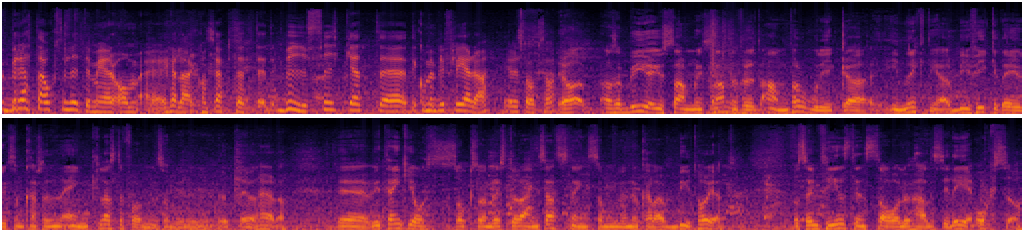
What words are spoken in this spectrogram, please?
Berätta också lite mer om eh, hela konceptet. Byfiket, eh, det kommer bli flera, är det så också? Ja, alltså by är ju samlingsnamnet för ett antal olika inriktningar. Byfiket är ju liksom kanske den enklaste formen som vi nu upplever här då. Eh, vi tänker oss också en restaurangsatsning som vi nu kallar Bytorget. Och sen finns det en saluhallsidé också.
